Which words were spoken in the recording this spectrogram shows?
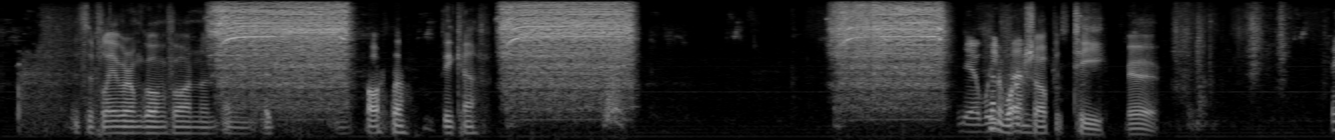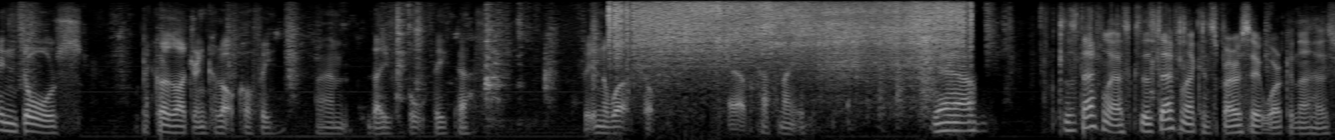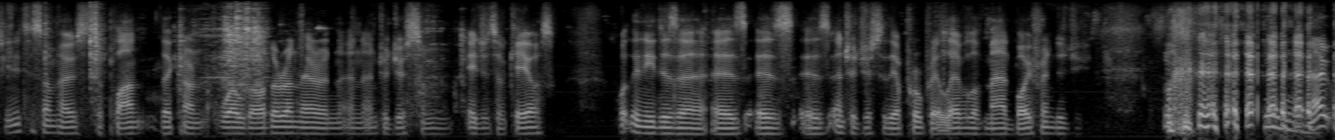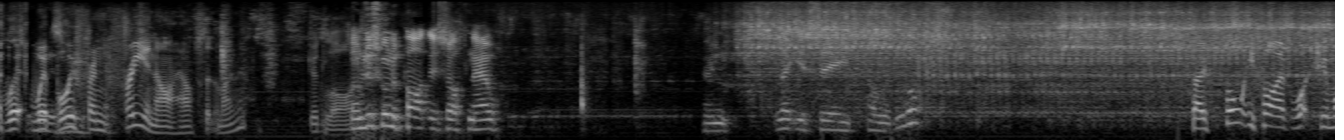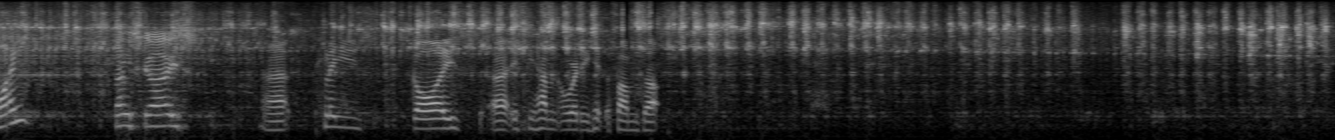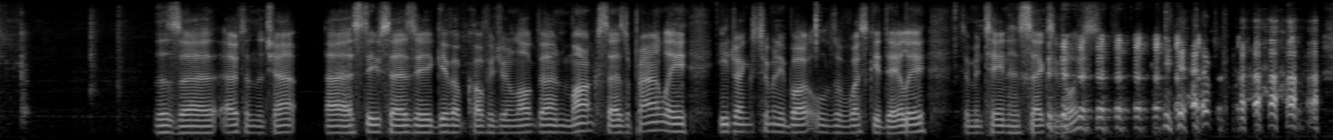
It's the flavour I'm going for, and, and it's Costa decaf. Yeah, we've of um, workshop is tea. Yeah. indoors because I drink a lot of coffee. Um, they've bought decaf, but in the workshop, they have caffeinated. Yeah. There's definitely a, there's definitely a conspiracy at work in that house. You need to somehow supplant the current world order in there and, and introduce some agents of chaos. what they need is a is is is introduced to the appropriate level of mad boyfriendage. no, we're, we're boyfriend free in our house at the moment. Good So lord. I'm just going to part this off now and let you see how it looks. So 45 watching Wayne. Thanks, guys. Uh, please, guys, uh, if you haven't already, hit the thumbs up. There's uh, out in the chat. Uh, Steve says he gave up coffee during lockdown. Mark says apparently he drinks too many bottles of whiskey daily to maintain his sexy voice. yeah.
